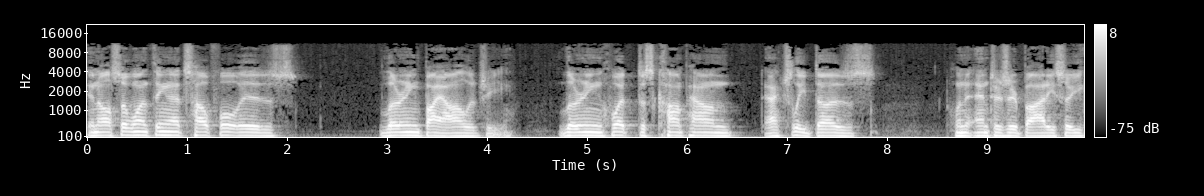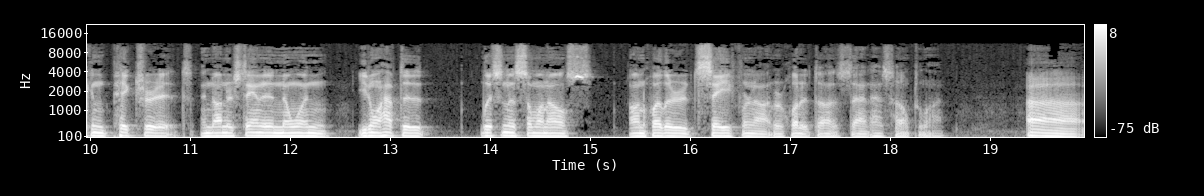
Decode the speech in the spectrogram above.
And also, one thing that's helpful is learning biology, learning what this compound actually does when it enters your body so you can picture it and understand it and no one, you don't have to listen to someone else on whether it's safe or not or what it does. That has helped a lot. uh,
